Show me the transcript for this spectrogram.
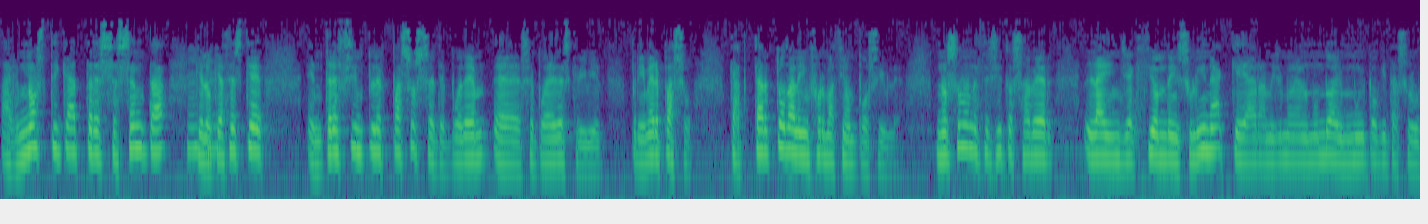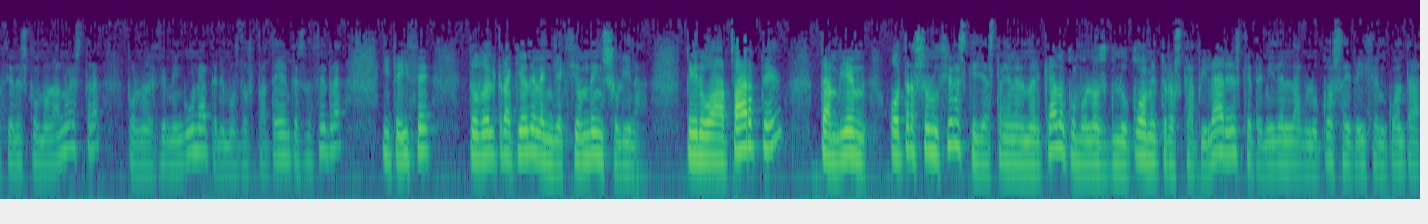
agnóstica 360 que lo que hace es que en tres simples pasos se te puede, eh, se puede describir. Primer paso, captar toda la información posible. No solo necesito saber la inyección de insulina, que ahora mismo en el mundo hay muy poquitas soluciones como la nuestra, por no decir ninguna, tenemos dos patentes, etcétera, y te dice todo el traqueo de la inyección de insulina. Pero aparte, También otras soluciones que ya están en el mercado, como los glucómetros capilares, que te miden la glucosa y te dicen cuánta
